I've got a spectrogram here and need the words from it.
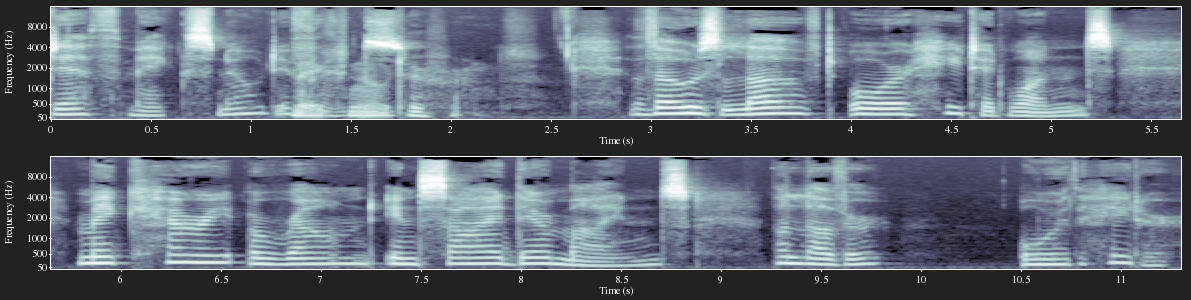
Death makes no difference. makes no difference. Those loved or hated ones may carry around inside their minds the lover or the hater.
